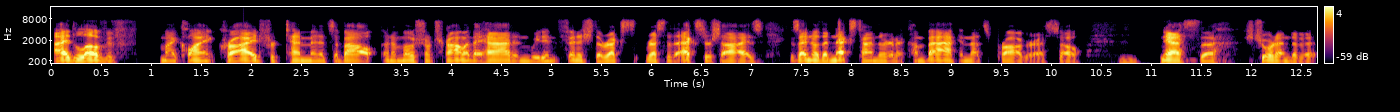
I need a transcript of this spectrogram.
I'd love if my client cried for 10 minutes about an emotional trauma they had and we didn't finish the rest, rest of the exercise because I know the next time they're going to come back and that's progress. So, mm. yes, the short end of it.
